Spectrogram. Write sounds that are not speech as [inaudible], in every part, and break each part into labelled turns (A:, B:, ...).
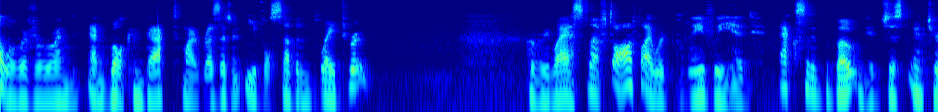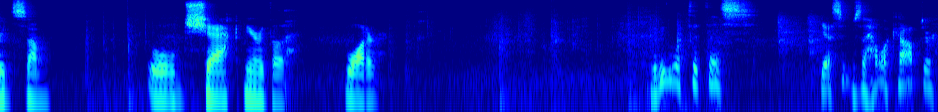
A: Hello everyone, and welcome back to my Resident Evil 7 playthrough. Where we last left off, I would believe we had exited the boat and had just entered some old shack near the water. Have we looked at this? Yes, it was a helicopter.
